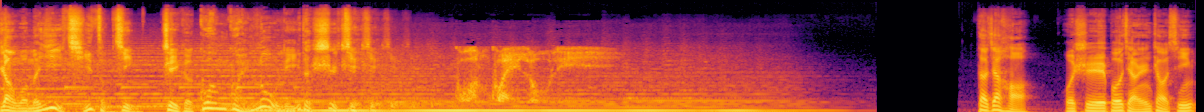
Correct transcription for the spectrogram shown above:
让我们一起走进这个光怪陆离的世界。光怪陆离。大家好，我是播讲人赵鑫。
